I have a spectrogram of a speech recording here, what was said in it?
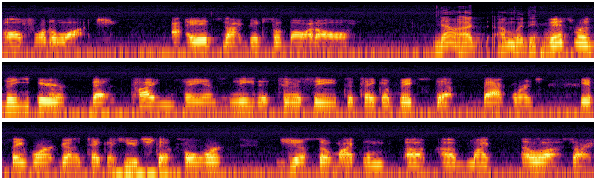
awful to watch. I, it's not good football at all. No, I, I'm with you. This was the year that Titan fans needed Tennessee to take a big step backwards if they weren't going to take a huge step forward, just so Michael, uh, uh, Mike, uh, sorry,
